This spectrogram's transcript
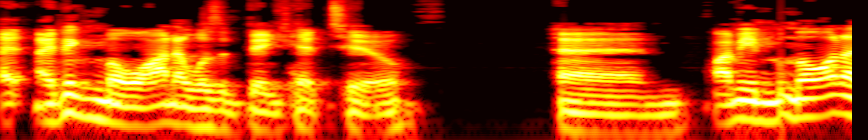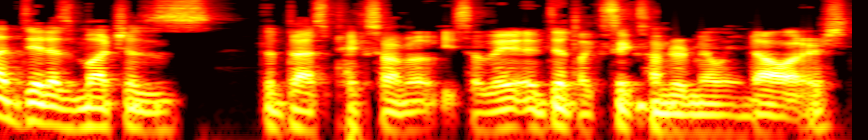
I, I think Moana was a big hit too. And I mean Moana did as much as the best Pixar movie, so they it did like six hundred million dollars.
